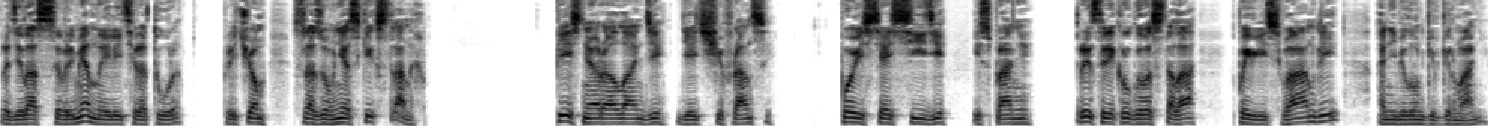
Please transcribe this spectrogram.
родилась современная литература, причем сразу в нескольких странах. Песня о Роланде, детище Франции, повести о Сиде, Испании, рыцари круглого стола появились в Англии, а Нибелунги в Германии.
